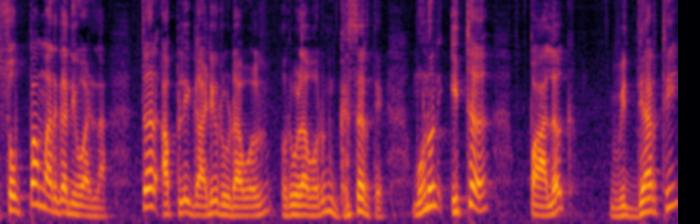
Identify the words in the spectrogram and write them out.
सोप्पा मार्ग निवडला तर आपली गाडी रुळावरून रुळावरून घसरते. म्हणून इथं पालक विद्यार्थी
